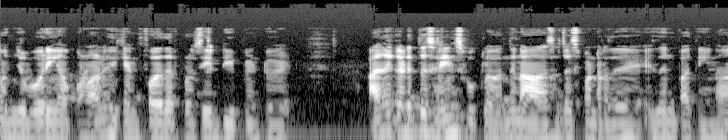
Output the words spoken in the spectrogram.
கொஞ்சம் போரிங்காக போனாலும் you can further proceed deep into it அதுக்கடுத்து சயின்ஸ் புக்ல வந்து நான் சஜஸ்ட் பண்றது எதுன்னு பார்த்தீங்கன்னா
